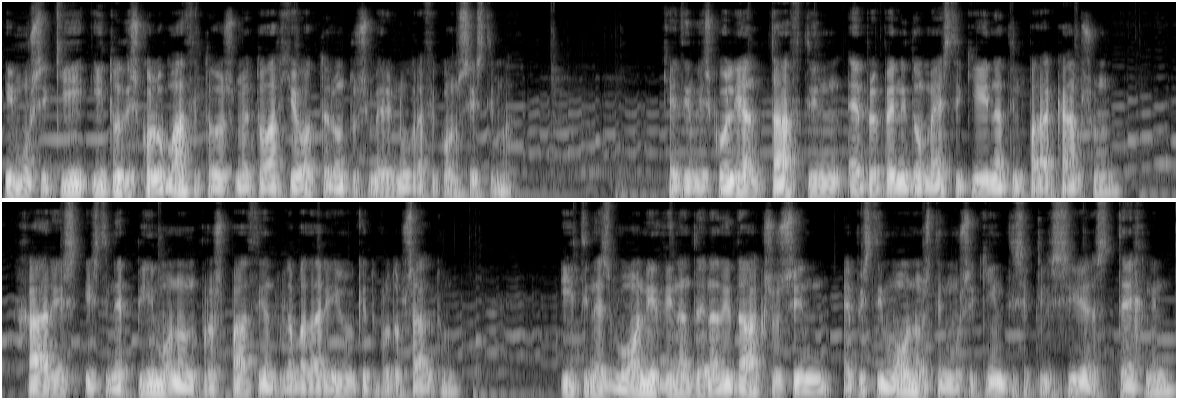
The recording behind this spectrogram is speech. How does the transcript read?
Η μουσική ή το δυσκολομάθητος με το αρχαιότερο του σημερινού γραφικών σύστημα. Και την δυσκολία ταύτην έπρεπε οι δομέστικοι να την παρακάμψουν χάρις εις την επίμονον προσπάθεια του λαμπαδαρίου και του πρωτοψάλτου ή την εσμόνη δίνανται να διδάξουσιν επιστημόνως την μουσική της Εκκλησίας τέχνην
